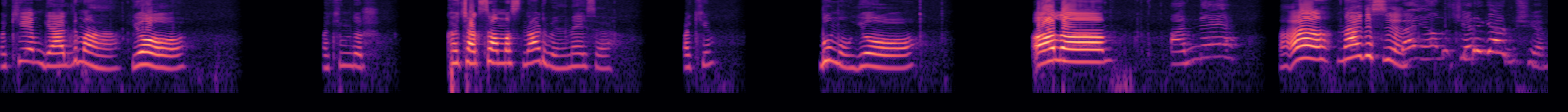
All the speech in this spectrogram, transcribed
Bakayım geldi mi? ha? Yo. Bakayım dur. Kaçak sanmasınlar beni neyse. Bakayım. Bu mu? Yo. Oğlum. Anne Aa, neredesin? ben yanlış yere gelmişim.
